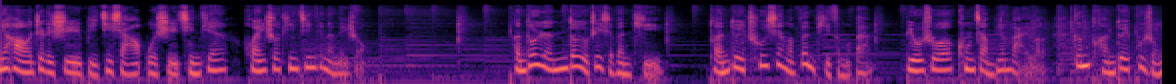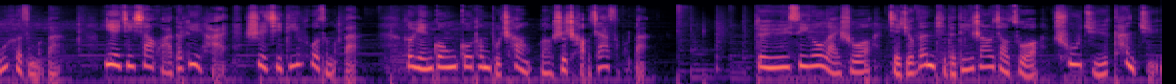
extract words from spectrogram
你好，这里是笔记侠，我是晴天，欢迎收听今天的内容。很多人都有这些问题：团队出现了问题怎么办？比如说空降兵来了，跟团队不融合怎么办？业绩下滑的厉害，士气低落怎么办？和员工沟通不畅，老是吵架怎么办？对于 CEO 来说，解决问题的第一招叫做出局看局。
